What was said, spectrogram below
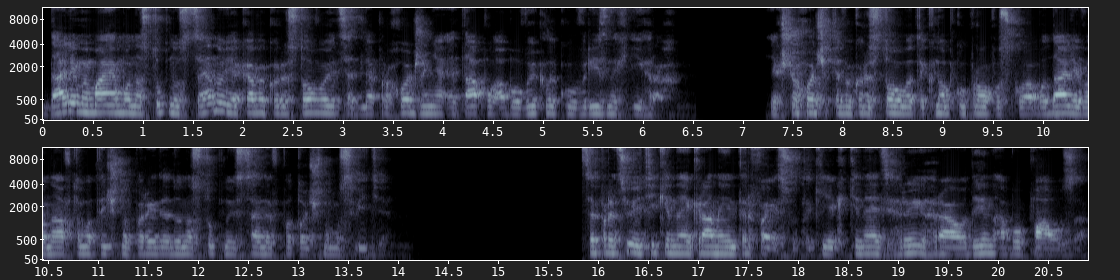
Далі ми маємо наступну сцену, яка використовується для проходження етапу або виклику в різних іграх. Якщо хочете використовувати кнопку пропуску або далі, вона автоматично перейде до наступної сцени в поточному світі. Це працює тільки на екрани інтерфейсу, такі як кінець гри, гра 1 або пауза.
